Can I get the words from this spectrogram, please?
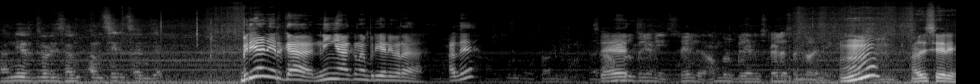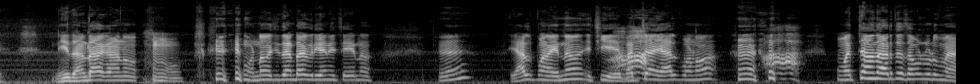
தண்ணி எடுத்துட்டு அந்த சைடு செஞ்சேன் பிரியாணி இருக்கா? நீங்கள் ஆக்கின பிரியாணி வேற. அது? ம்? அது சரி. நீ தாண்டா காணும். உன்னை வச்சு தாண்டா பிரியாணி செய்யணும்? யாழ்ப்பாணம் என்ன? சி மச்சான் யாழ்ப்பாணம். மச்சான் வந்து அடுத்த சமைச்சு விடுமே.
